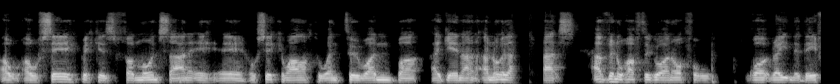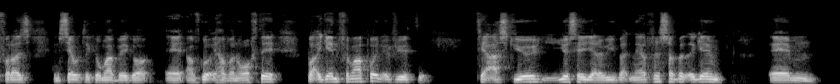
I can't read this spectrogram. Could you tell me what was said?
I'll, I'll, say because for my own sanity, uh, I'll say Kilmarnock will win two one. But again, I, I, know that that's everyone will have to go an awful lot right in the day for us, and Celtic will maybe got. Uh, I've got to have an off day. But again, from my point of view, to, to ask you, you say you're a wee bit nervous about the game. Um,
